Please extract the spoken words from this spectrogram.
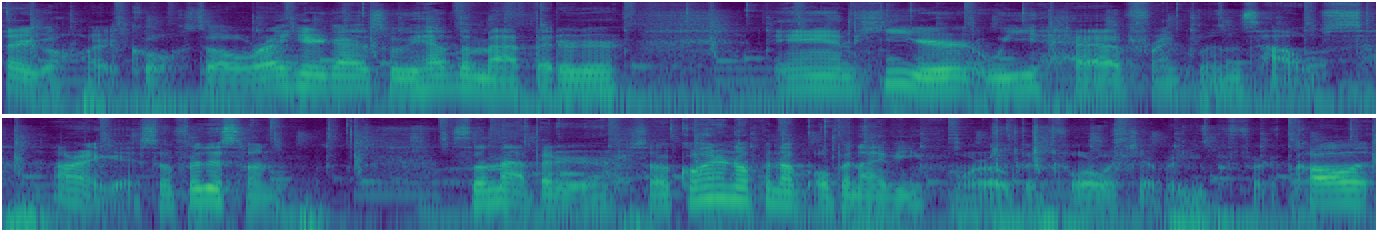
There you go. All right, cool. So right here, guys, so we have the map editor. And here we have Franklin's house. All right, guys. So for this one, so the map editor. So go ahead and open up OpenIV or Open4, whichever you prefer to call it.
